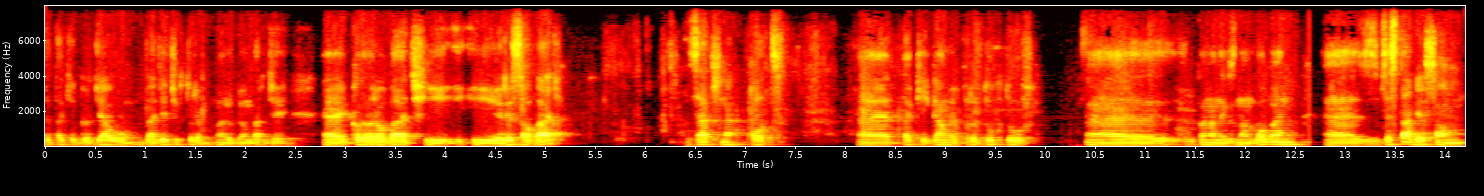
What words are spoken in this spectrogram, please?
do takiego działu dla dzieci, które lubią bardziej kolorować i, i, i rysować. Zacznę od takiej gamy produktów wykonanych z nonwoven. E, w zestawie są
